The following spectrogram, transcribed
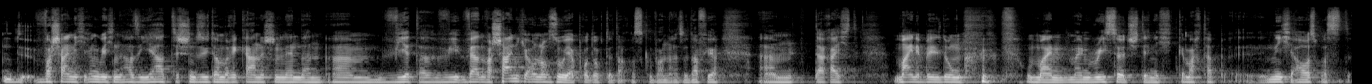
wahrscheinlich irgendwelchen asiatischen, südamerikanischen Ländern ähm, wird, werden wahrscheinlich auch noch Sojaprodukte daraus gewonnen. Also dafür, ähm, da reicht meine Bildung und mein, mein Research, den ich gemacht habe, nicht aus, was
